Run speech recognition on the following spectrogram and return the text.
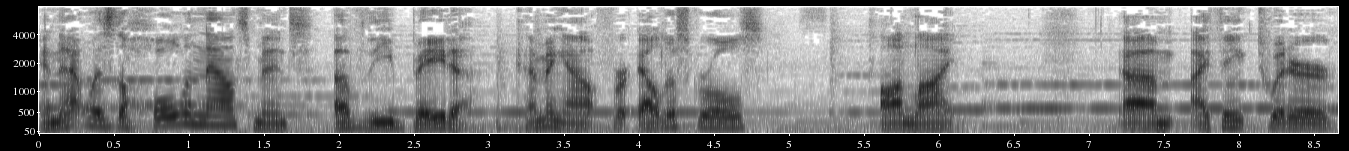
and that was the whole announcement of the beta coming out for Elder Scrolls Online. Um, I think Twitter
